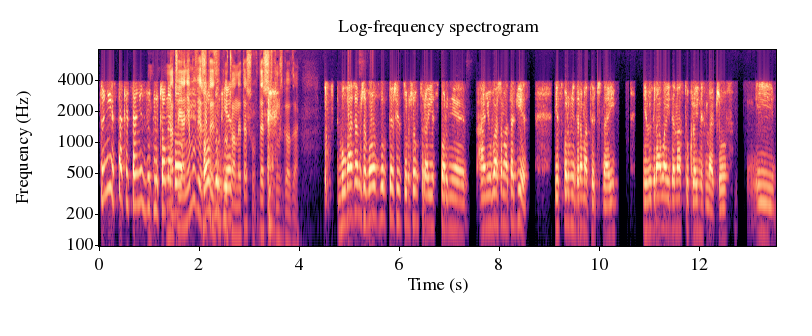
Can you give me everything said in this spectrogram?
to nie jest takie wcale wykluczone, znaczy, bo ja nie mówię, że to jest Wolfsburg wykluczone, jest... Też, też się z tym zgodzę. Bo uważam, że Wolfsburg też jest drużyną, która jest w formie, a nie uważam, a tak jest, jest w formie dramatycznej. Nie wygrała 11 kolejnych meczów i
